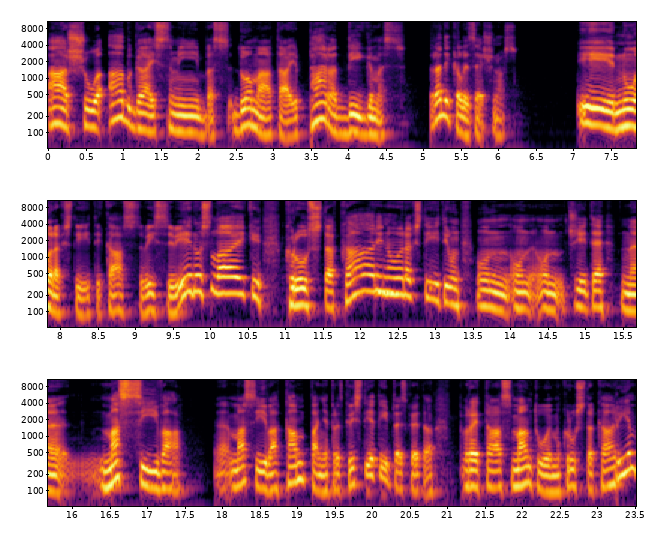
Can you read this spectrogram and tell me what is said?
ar šo apgaismības domātāja paradigmas radikalizēšanos ir norakstīti, kas visi viduslaiki, krusta kāri norakstīti un, un, un, un šī te masīvā, masīvā kampaņa pret kristietību, tā skaitā pret tās mantojumu krusta kāriem,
